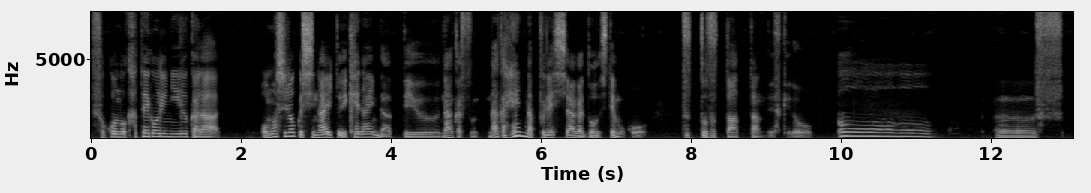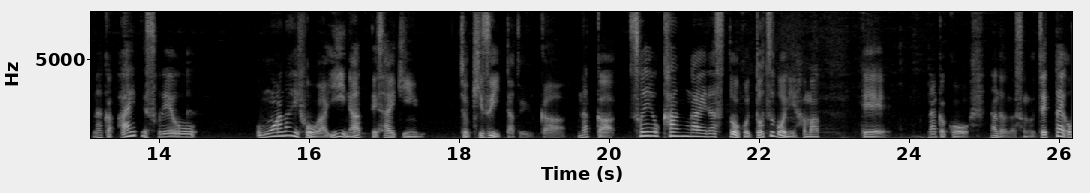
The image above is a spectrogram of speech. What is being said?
そこのカテゴリーにいるから、面白くしないといけないんだっていう、なんかす、なんか変なプレッシャーがどうしてもこう、ずっとずっとあったんですけど、おー。うーん、なんか、あえてそれを思わない方がいいなって最近ちょっと気づいたというか、なんか、それを考え出すと、こう、ドツボにはまって、なんかこう、なんだろうな、その、絶対お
